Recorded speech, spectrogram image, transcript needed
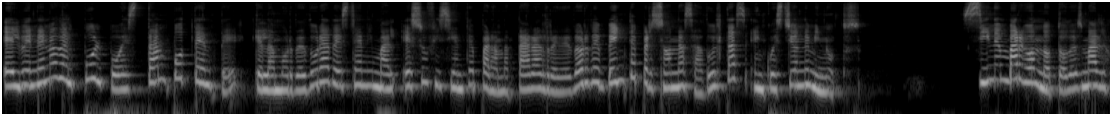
El veneno del pulpo es tan potente que la mordedura de este animal es suficiente para matar alrededor de 20 personas adultas en cuestión de minutos. Sin embargo, no todo es malo,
